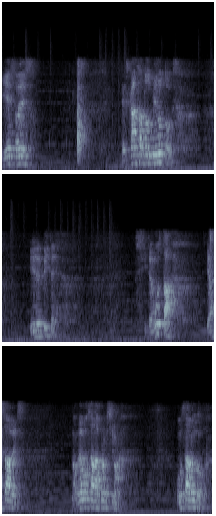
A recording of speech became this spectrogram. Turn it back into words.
Y eso es. Descansa dos minutos y repite. Si te gusta, ya sabes. Nos vemos a la próxima. Un saludo.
